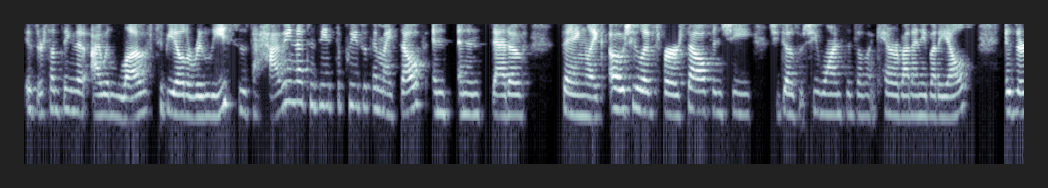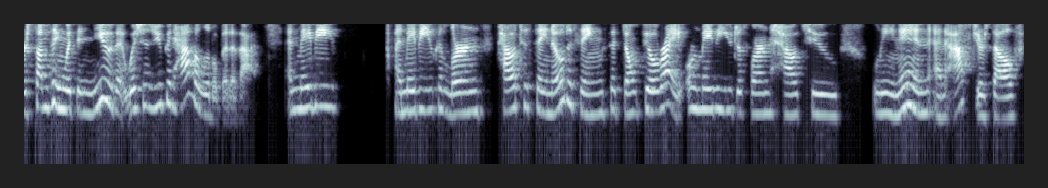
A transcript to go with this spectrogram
Is there something that I would love to be able to release of having that disease to please within myself and and instead of saying like, oh, she lives for herself and she she does what she wants and doesn't care about anybody else? Is there something within you that wishes you could have a little bit of that? And maybe and maybe you could learn how to say no to things that don't feel right or maybe you just learn how to lean in and ask yourself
